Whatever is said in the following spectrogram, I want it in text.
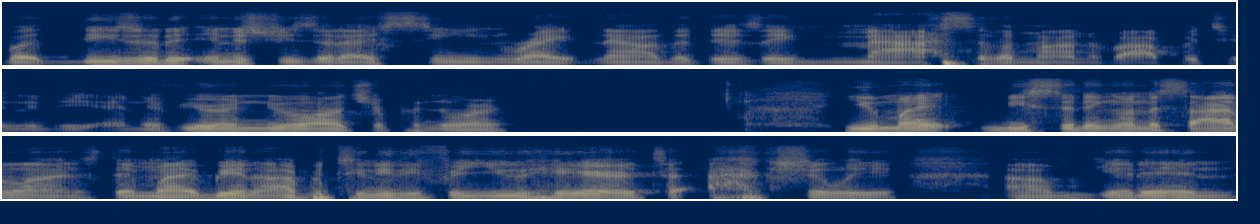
But these are the industries that I've seen right now that there's a massive amount of opportunity. And if you're a new entrepreneur, you might be sitting on the sidelines. There might be an opportunity for you here to actually um, get in.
